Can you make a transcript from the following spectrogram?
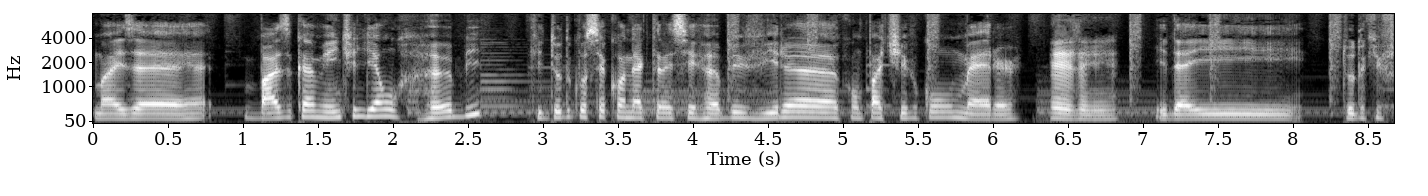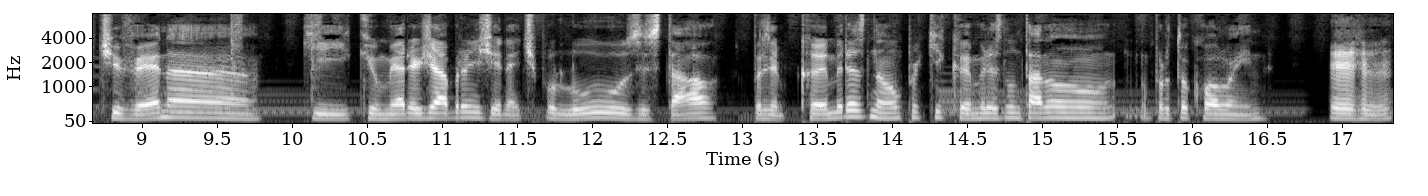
Mas é. Basicamente ele é um hub que tudo que você conecta nesse hub vira compatível com o Matter. Uhum. E daí tudo que tiver na. Que, que o Matter já abranger, né? Tipo luzes e tal. Por exemplo, câmeras não, porque câmeras não tá no, no protocolo ainda. Uhum.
